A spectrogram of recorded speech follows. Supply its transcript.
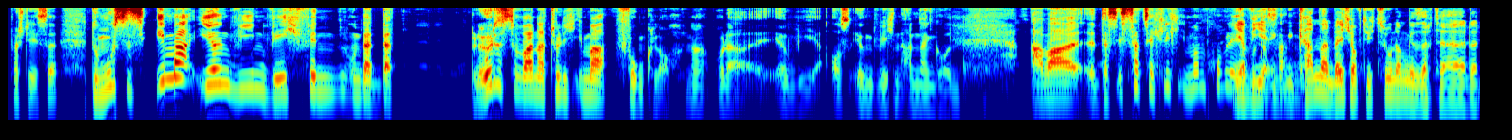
Verstehst du? Du musstest immer irgendwie einen Weg finden und das, das Blödeste war natürlich immer Funkloch, ne? Oder irgendwie aus irgendwelchen anderen Gründen. Aber äh, das ist tatsächlich immer ein Problem. Ja, wie wir. kamen dann welche auf dich zu und haben gesagt, ja, das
